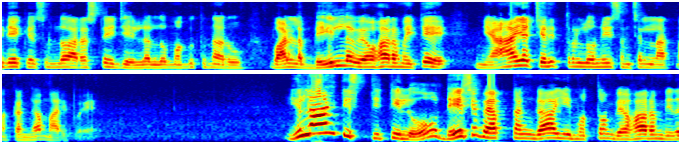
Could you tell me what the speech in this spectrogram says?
ఇదే కేసుల్లో అరెస్ట్ అయ్యి జైళ్ళలో మగ్గుతున్నారు. వాళ్ళ బెయిల్ల వ్యవహారం అయితే న్యాయ చరిత్రలోనే సంచలనాత్మకంగా మారిపోయాయి. ఇలాంటి స్థితిలో దేశవ్యాప్తంగా ఈ మొత్తం వ్యవహారం మీద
